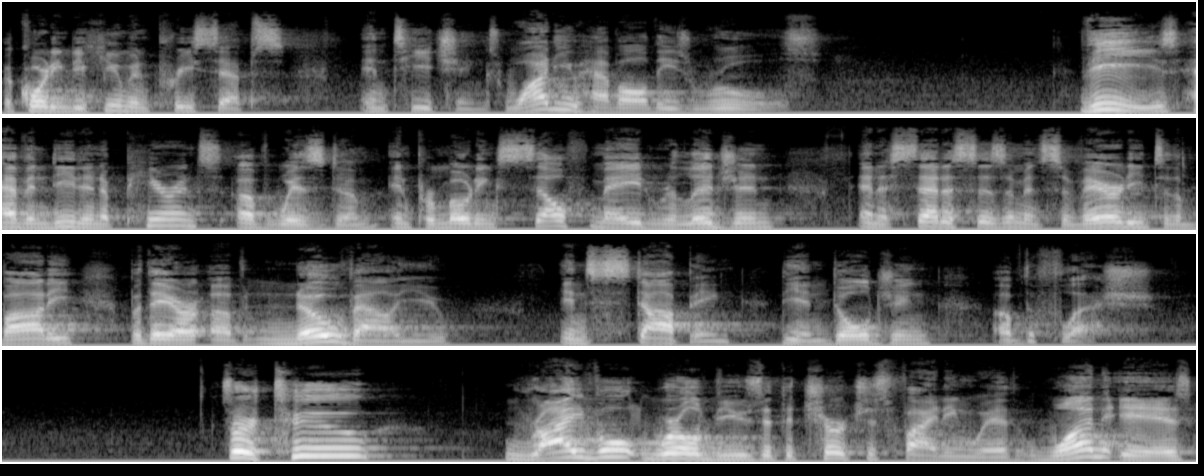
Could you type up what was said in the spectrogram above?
according to human precepts and teachings. Why do you have all these rules? These have indeed an appearance of wisdom in promoting self made religion and asceticism and severity to the body, but they are of no value in stopping the indulging of the flesh. So there are two rival worldviews that the church is fighting with. One is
